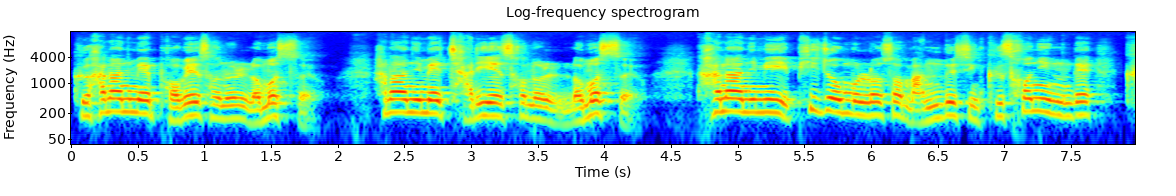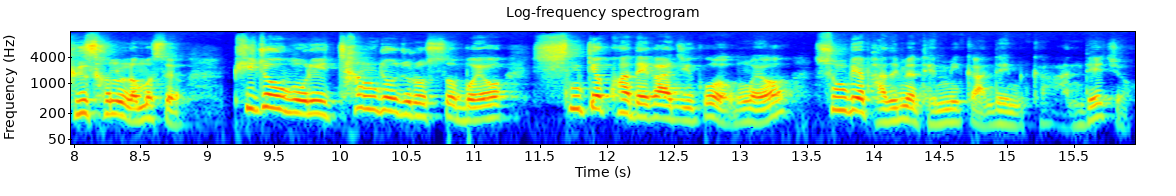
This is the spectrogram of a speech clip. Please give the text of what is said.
그 하나님의 법의 선을 넘었어요. 하나님의 자리의 선을 넘었어요. 하나님이 피조물로서 만드신 그 선이 있는데 그 선을 넘었어요. 피조물이 창조주로서 뭐요? 신격화돼 가지고 뭐요? 숭배 받으면 됩니까? 안 됩니까? 안 되죠.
